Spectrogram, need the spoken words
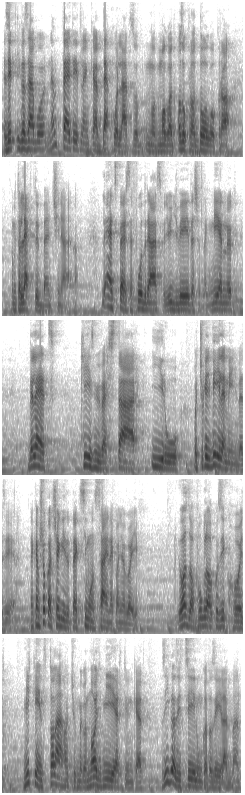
Ezért igazából nem feltétlen kell bekorlátoznod magad azokra a dolgokra, amit a legtöbben csinálnak. Lehetsz persze fodrász, vagy ügyvéd, esetleg mérnök, de lehetsz kézműves sztár, író, vagy csak egy véleményvezér. Nekem sokat segítettek Simon Sinek anyagai. Ő azzal foglalkozik, hogy miként találhatjuk meg a nagy miértünket, az igazi célunkat az életben.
